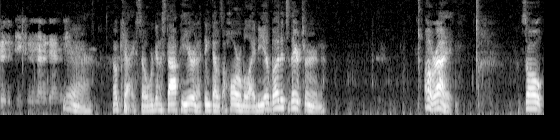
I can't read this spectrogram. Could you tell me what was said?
a decent amount of damage. Yeah. Okay, so we're gonna stop here, and I think that was a horrible idea, but it's their turn. All right. So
